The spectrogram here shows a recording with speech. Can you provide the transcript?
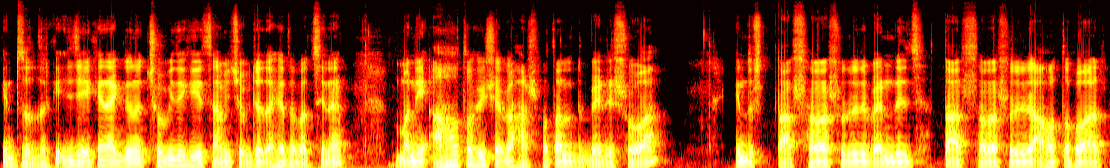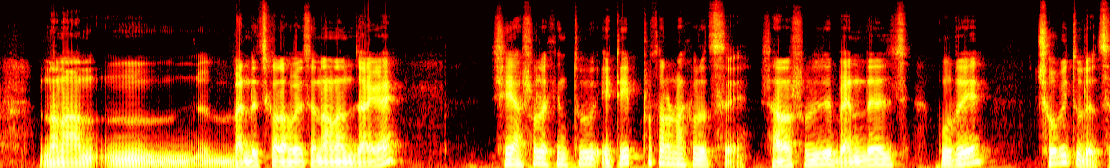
কিন্তু তাদেরকে এই যে এখানে একজনের ছবি দেখিয়েছে, আমি ছবিটা দেখাতে পাচ্ছি না। মানে আহত হিসেবে হাসপাতাল বেডে শোয়া, কিন্তু তার সারা শরীরে ব্যান্ডেজ, তার সারা শরীরে আহত হওয়ার নানান ব্যান্ডেজ করা হয়েছে নানান জায়গায়। সে আসলে কিন্তু এটি প্রতারণা করেছে। সারা শরীরে ব্যান্ডেজ করে ছবি তুলেছে।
